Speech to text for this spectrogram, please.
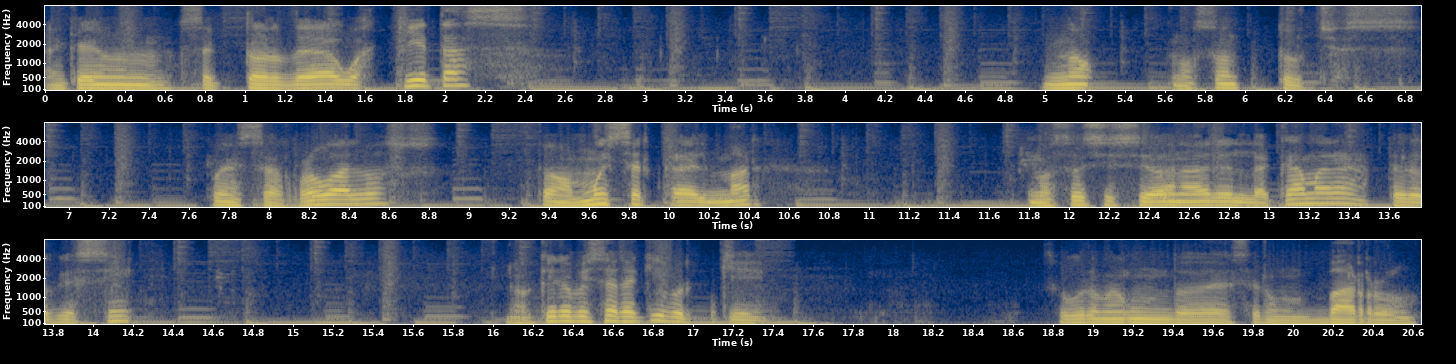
Aquí hay un sector de aguas quietas. No, no son truchas. Pueden ser róbalos. Estamos muy cerca del mar. No sé si se van a ver en la cámara, espero que sí. No quiero pisar aquí porque seguro me mundo debe ser un barro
